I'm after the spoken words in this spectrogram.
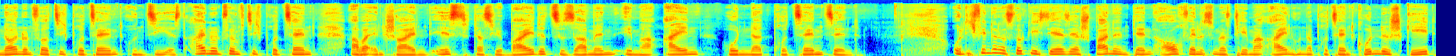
49 Prozent und sie ist 51 Prozent. Aber entscheidend ist, dass wir beide zusammen immer 100 Prozent sind. Und ich finde das wirklich sehr, sehr spannend, denn auch wenn es um das Thema 100% kundisch geht,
